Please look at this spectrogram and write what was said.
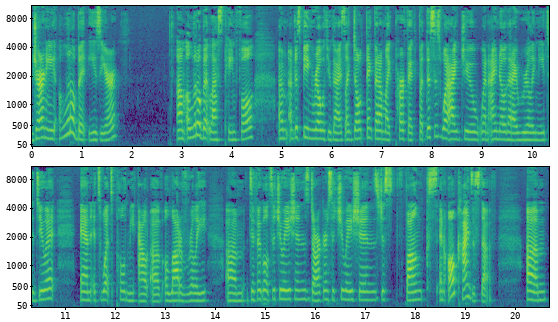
journey a little bit easier um, a little bit less painful. I'm, I'm just being real with you guys. Like, don't think that I'm like perfect, but this is what I do when I know that I really need to do it. And it's what's pulled me out of a lot of really um, difficult situations, darker situations, just funks, and all kinds of stuff. Um,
